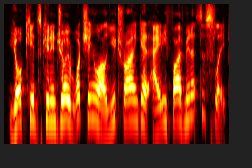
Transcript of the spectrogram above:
your kids can enjoy watching while you try and get eighty-five minutes of sleep.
